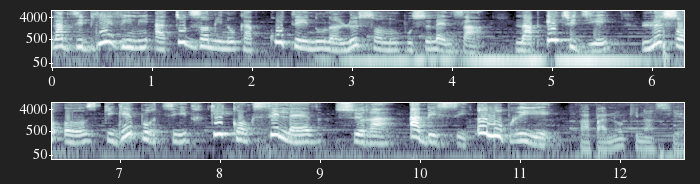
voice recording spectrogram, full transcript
Nap di bienvini a tout zanmi nou kap koute nou nan leson nou pou semen sa. Nap etudye leson 11 ki gen pou titre Kikonk s'eleve sera abese. An nou priye. Papa nou ki nan siel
